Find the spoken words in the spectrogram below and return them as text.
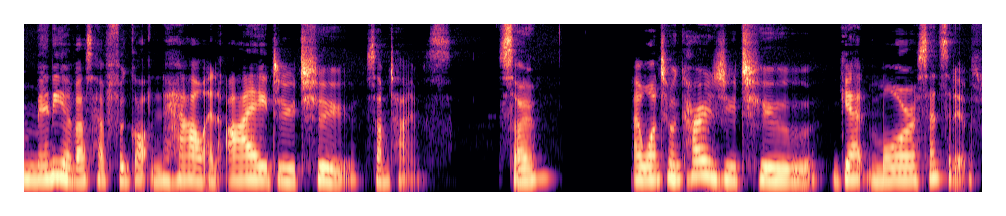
many of us have forgotten how, and I do too sometimes. So I want to encourage you to get more sensitive.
